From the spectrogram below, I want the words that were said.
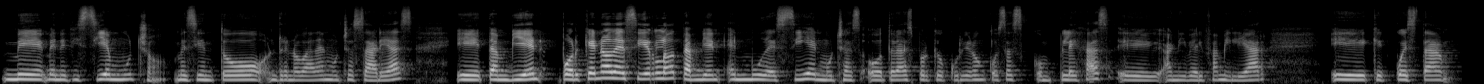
me beneficié mucho, me siento renovada en muchas áreas eh, también, ¿por qué no decirlo? También enmudecí en muchas otras porque ocurrieron cosas complejas eh, a nivel familiar eh, que cuesta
